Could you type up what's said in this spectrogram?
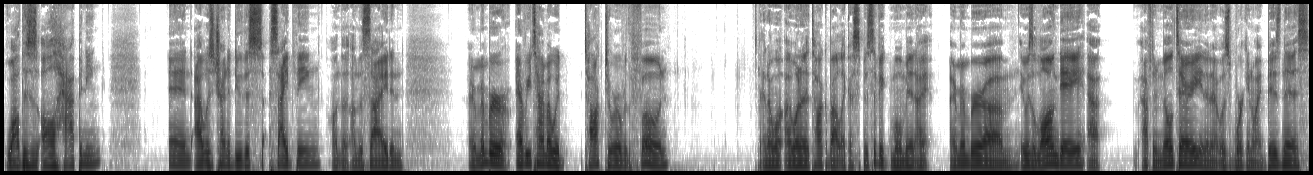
while this is all happening and I was trying to do this side thing on the on the side. And I remember every time I would talk to her over the phone and I want I want to talk about like a specific moment. I I remember um, it was a long day at after the military and then I was working on my business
